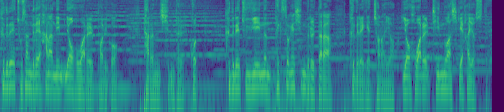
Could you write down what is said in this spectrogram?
그들의 조상들의 하나님 여호와를 버리고 다른 신들 곧 그들의 주위에 있는 백성의 신들을 따라 그들에게 절하여 여호와를 진노하시게 하였으되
